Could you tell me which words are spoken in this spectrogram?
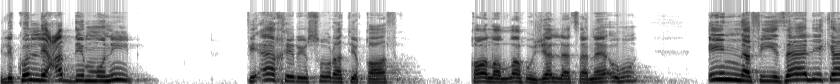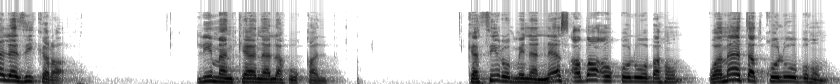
لكل عبد منيب. في آخر سورة قاف قال الله جل ثناؤه إن في ذلك لذكرى. لمن كان له قلب. كثير من الناس أضاعوا قلوبهم وماتت قلوبهم.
